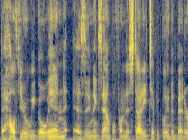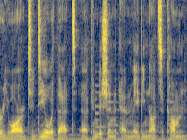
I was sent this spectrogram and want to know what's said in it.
the healthier we go in, as an example from this study, typically the better you are to deal with that uh, condition and maybe not succumb.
